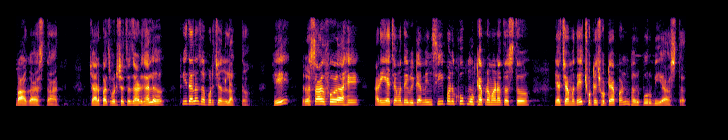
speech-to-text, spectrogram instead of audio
बागा असतात. चार पाच वर्षाचं झाड झालं की त्याला सफरचंद लागतं. हे रसाळ फळ आहे आणि याच्यामध्ये विटॅमिन सी पण खूप मोठ्या प्रमाणात असतं. याच्यामध्ये छोट्या छोट्या पण भरपूर बिया असतात.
